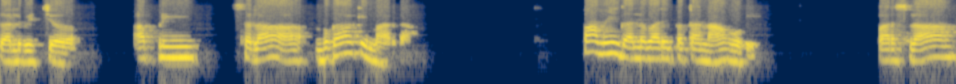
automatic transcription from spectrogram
ਗੱਲ ਵਿੱਚ ਆਪਣੀ ਸਲਾਹ ਵਗਾ ਕੇ ਮਾਰਦਾ। ਭਾਵੇਂ ਗੱਲ ਬਾਰੇ ਪਤਾ ਨਾ ਹੋਵੇ। ਪਰ ਸਲਾਹ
